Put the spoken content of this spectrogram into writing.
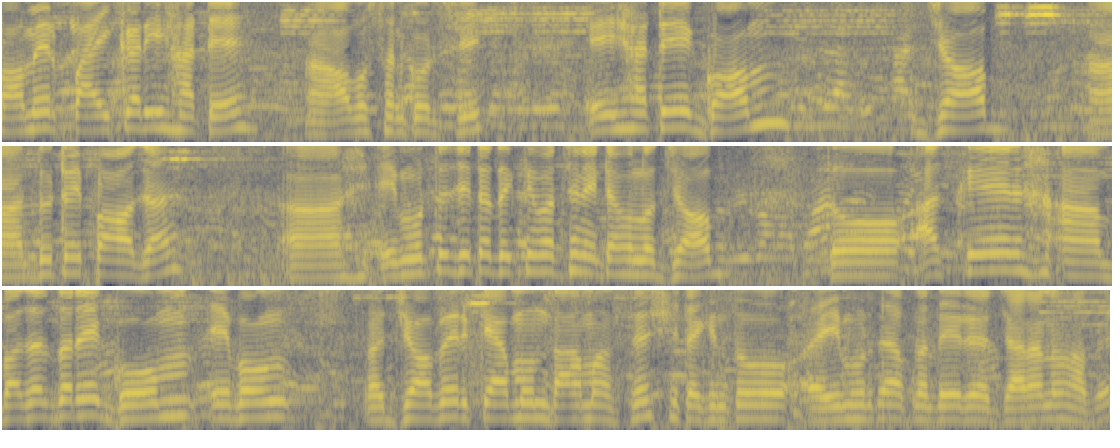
গমের পাইকারি হাটে অবস্থান করছি। এই হাটে গম জব দুটোই পাওয়া যায়। এই মুহূর্তে যেটা দেখতে পাচ্ছেন, এটা হলো জব তো আজকের বাজার দরে গম এবং জবের কেমন দাম আছে, সেটা কিন্তু এই মুহূর্তে আপনাদের জানানো হবে।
